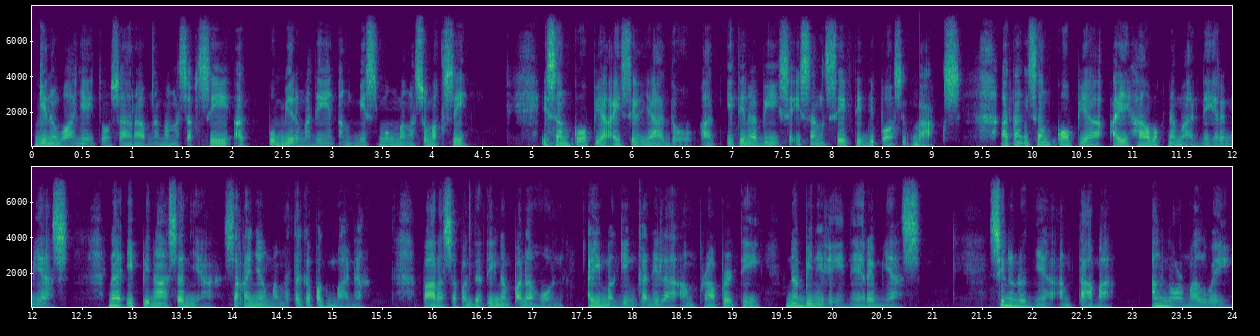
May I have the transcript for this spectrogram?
Ginawa niya ito sa harap ng mga saksi at pumirma din ang mismong mga sumaksi. Isang kopya ay selyado at itinabi sa isang safety deposit box at ang isang kopya ay hawak naman ni Jeremias na ipinasa niya sa kanyang mga tagapagmana para sa pagdating ng panahon ay maging kanila ang property na binili ni Jeremias. Sinunod niya ang tama, ang normal way,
